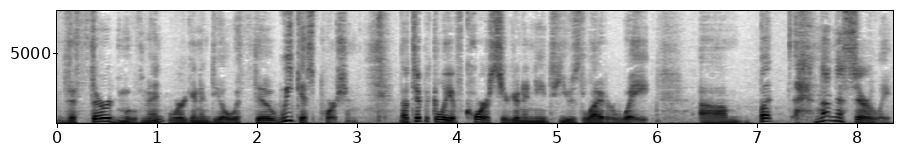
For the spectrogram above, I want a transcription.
the third movement, we're going to deal with the weakest portion. Now, typically, of course, you're going to need to use lighter weight, um, but not necessarily.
